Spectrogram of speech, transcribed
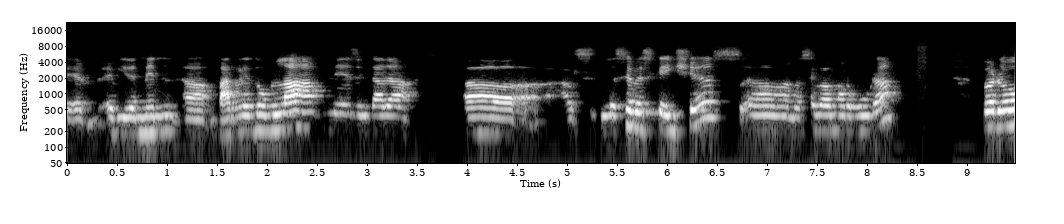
eh, evidentment, eh, va redoblar més encara eh, els, les seves queixes, eh, la seva amargura, però,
